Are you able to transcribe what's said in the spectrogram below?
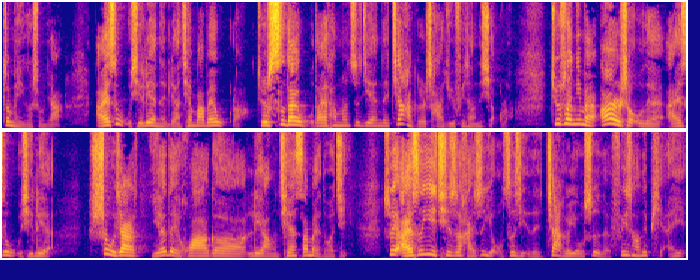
这么一个售价，S 五系列呢两千八百五了，就是四代五代它们之间的价格差距非常的小了。就算你买二手的 S 五系列，售价也得花个两千三百多起。所以 SE 其实还是有自己的价格优势的，非常的便宜。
